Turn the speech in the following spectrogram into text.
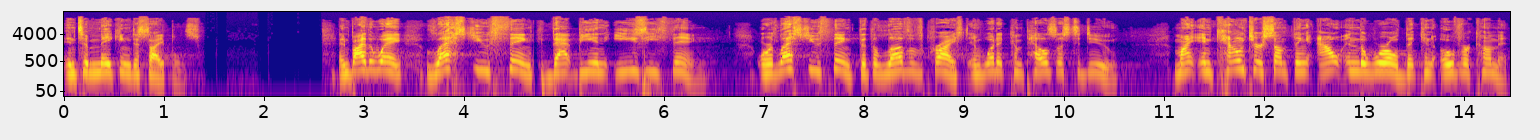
into making disciples. And by the way, lest you think that be an easy thing, or lest you think that the love of Christ and what it compels us to do might encounter something out in the world that can overcome it.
